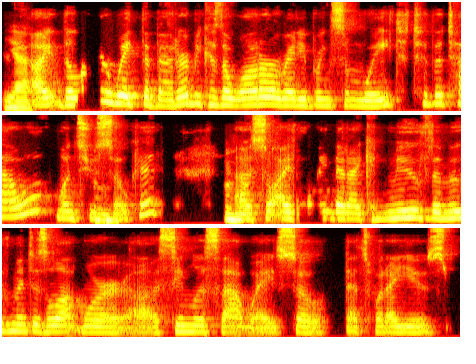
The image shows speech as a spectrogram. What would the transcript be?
Yeah. yeah. I, the lighter weight, the better because the water already brings some weight to the towel once you mm-hmm. soak it. Mm-hmm. Uh, so I find that I can move. The movement is a lot more uh, seamless that way. So that's what I use.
